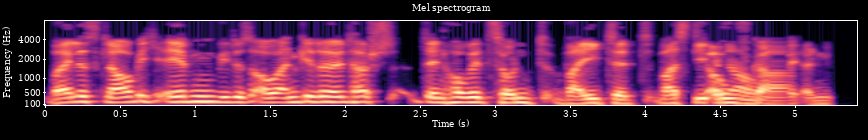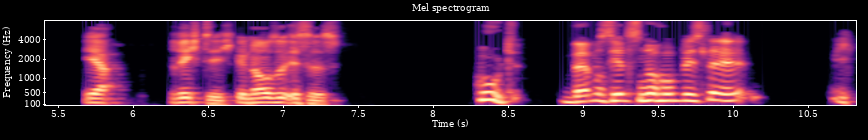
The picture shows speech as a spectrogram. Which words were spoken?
weil es, glaube ich, eben, wie du es auch angedeutet hast, den Horizont weitet, was die genau. Aufgabe angeht. Ja, richtig, genau so ist es. Gut, wenn wir es jetzt noch ein bisschen ich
